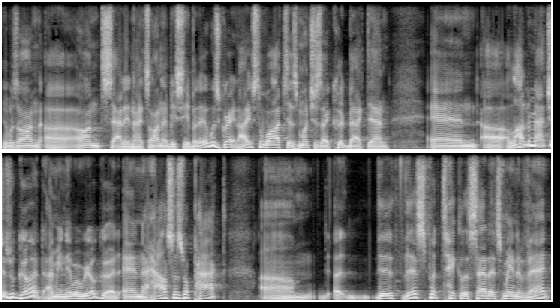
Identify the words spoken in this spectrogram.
it was on uh, on Saturday nights on NBC, but it was great. I used to watch as much as I could back then, and uh, a lot of the matches were good. I mean, they were real good, and the houses were packed. Um, uh, this particular Saturday's main event,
